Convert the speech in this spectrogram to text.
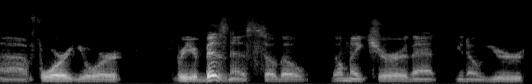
uh, for your for your business. So they'll they'll make sure that you know you're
